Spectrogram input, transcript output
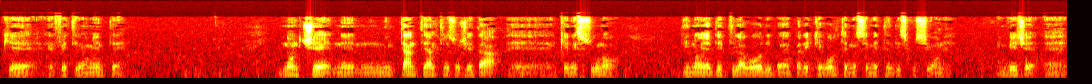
che effettivamente non c'è in tante altre società eh, che nessuno di noi addetti ai lavori parecchie volte non si mette in discussione. Invece eh,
